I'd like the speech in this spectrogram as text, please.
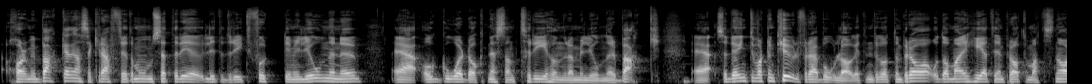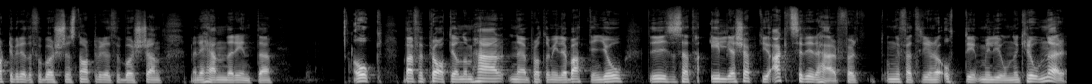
har de ju backat ganska kraftigt. De omsätter lite drygt 40 miljoner nu eh, och går dock nästan 300 miljoner back. Eh, så det har inte varit någon kul för det här bolaget. Det har inte gått något bra och de har hela tiden pratat om att snart är vi redo för börsen, snart är vi redo för börsen, men det händer inte. Och varför pratar jag om de här när jag pratar om Ilja Batljan? Jo, det visar sig att Ilja köpte ju aktier i det här för ungefär 380 miljoner kronor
